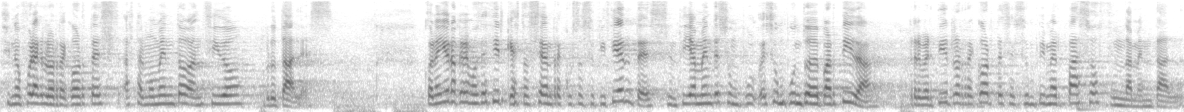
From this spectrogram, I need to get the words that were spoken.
si no fuera que los recortes hasta el momento han sido brutales. Con ello no queremos decir que estos sean recursos suficientes, sencillamente es un, punto de partida. Revertir los recortes es un primer paso fundamental.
